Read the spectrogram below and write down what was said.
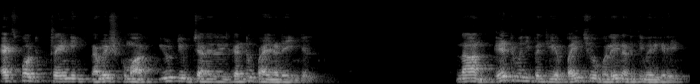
எக்ஸ்போர்ட் ட்ரைனிங் ரமேஷ்குமார் யூடியூப் சேனலில் கண்டு பயனடையுங்கள். நான் ஏற்றுமதி பற்றிய பயிற்சி வகுப்புகளை நடத்தி வருகிறேன்.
